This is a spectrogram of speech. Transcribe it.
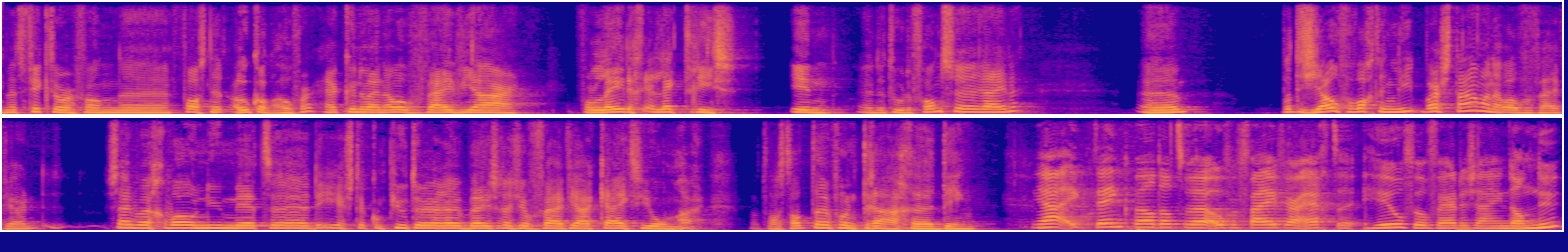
met Victor van eh Fastnet ook al over. Hè, kunnen wij nou over vijf jaar volledig elektrisch in eh, de Tour de France eh, rijden? Eh, wat is jouw verwachting? Waar staan we nou over vijf jaar? Zijn we gewoon nu met eh, de eerste computer bezig? Als je over vijf jaar kijkt, joh, maar wat was dat voor een traag eh, ding? Ja, ik denk wel dat we over vijf jaar echt heel veel verder zijn dan nu.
